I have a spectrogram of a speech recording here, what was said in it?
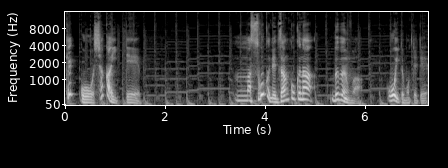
結構社会ってまあすごくね残酷な部分は多いと思ってて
